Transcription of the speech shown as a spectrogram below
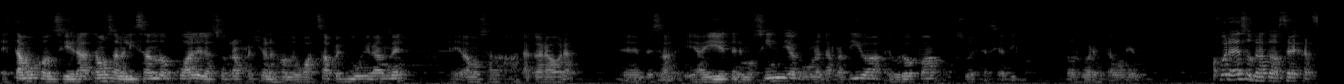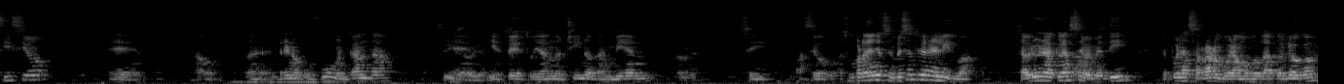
estamos, considera estamos analizando cuáles las otras regiones donde WhatsApp es muy grande eh, vamos a atacar ahora. Eh, empezar. Y ahí tenemos India como una alternativa, Europa o sudeste asiático. Son los lugares que estamos viendo. Fuera de eso trato de hacer ejercicio. eh, hago- eh, entreno Kung Fu, me encanta. Sí, eh, y estoy estudiando chino también. Ah, mira. Sí, hace, hace un par de años empecé a estudiar en el ITBA. Se abrió una clase, me metí. Después la cerraron porque éramos dos gatos locos.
